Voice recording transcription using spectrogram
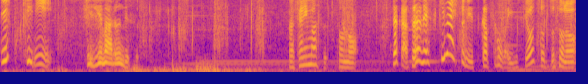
一気に縮まるんです。わかります？その、だからそれはね、好きな人に使った方がいいですよ。ちょっとその、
